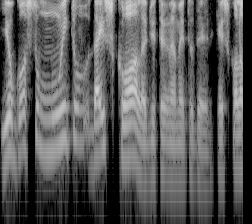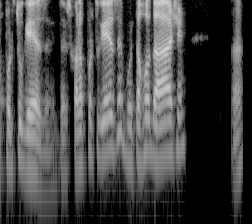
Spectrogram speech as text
E eu gosto muito da escola de treinamento dele, que é a escola portuguesa. Então, a escola portuguesa é muita rodagem, né?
